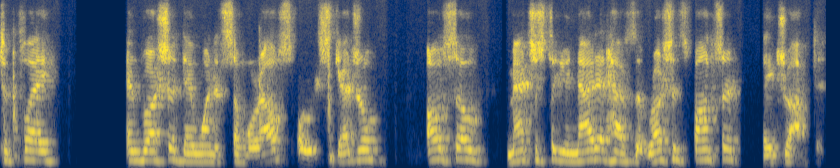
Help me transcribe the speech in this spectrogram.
to play in Russia. They want it somewhere else or reschedule. Also, Manchester United has the Russian sponsor. They dropped it.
